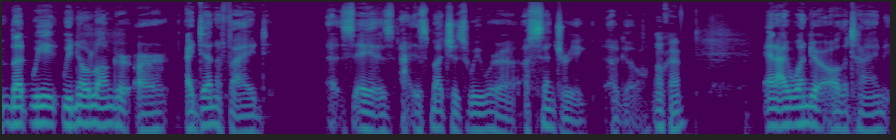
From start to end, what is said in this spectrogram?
but we, we no longer are identified, uh, say, as, as much as we were a, a century ago. Okay. And I wonder all the time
